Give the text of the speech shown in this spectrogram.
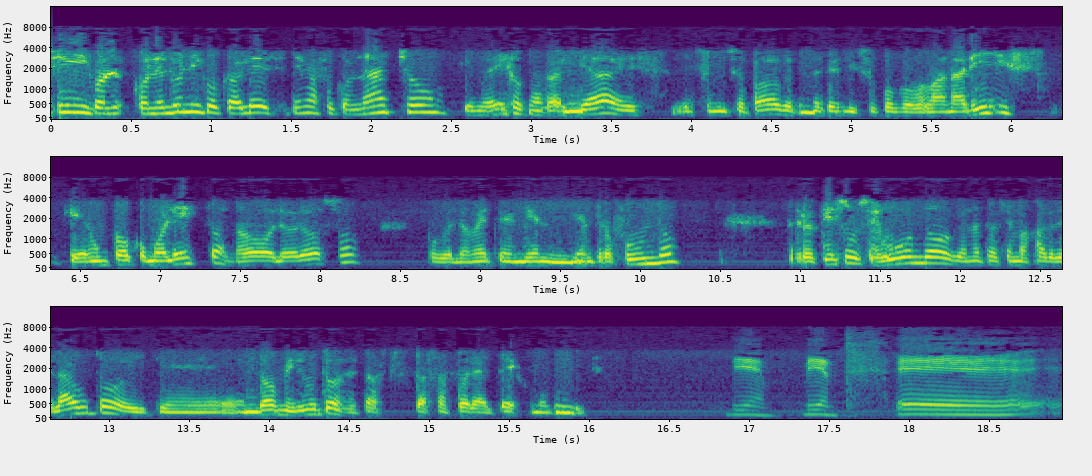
Sí, con, el único que hablé de ese tema fue con Nacho, que me dijo que en realidad es, es un hisopado que te meten el hisopo por la nariz, que es un poco molesto, no doloroso, porque lo meten bien, bien profundo pero que es un segundo, que no te hace bajar del auto y que en dos minutos estás, estás afuera del test, como te dice. Bien, bien. Eh,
